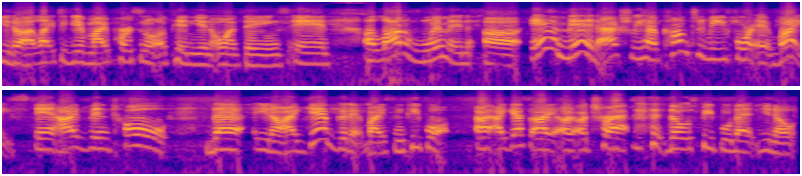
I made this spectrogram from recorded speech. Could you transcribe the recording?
You know, I like to give my personal opinion on things. And a lot of women uh, and men actually have come to me for advice. And I've been told that, you know, I give good advice, and people I, I guess I uh, attract those people that you know.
